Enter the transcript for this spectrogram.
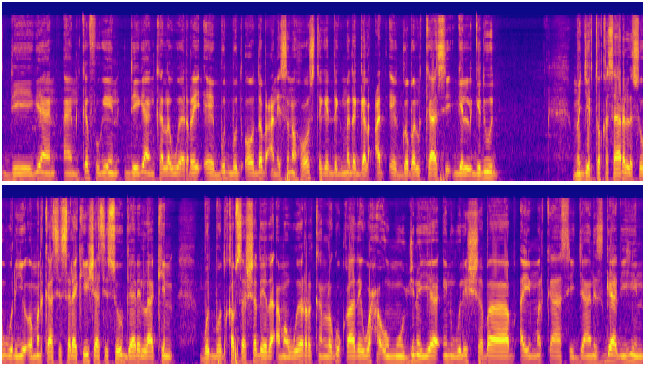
deegaan aan ka fogeen deegaanka la weeraray ee budbud oo dabcan isna hoostaga degmada galcad ee gobolkaasi galgaduud ma jirto khasaare la soo wariyey oo markaasi saraakiishaasi soo gaaray laakiin budbud qabsashadeeda ama weerarkan lagu qaaday waxa uu muujinayaa in weli shabaab ay markaasi jaanisgaad yihiin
